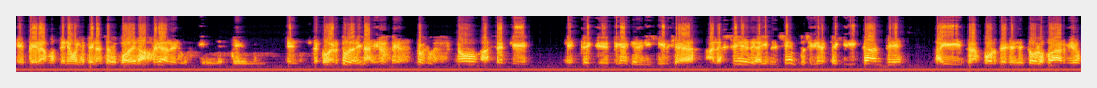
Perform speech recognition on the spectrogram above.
esperamos, tenemos la esperanza de poder ampliar la cobertura de nadie, ¿no? hacer que, este, que tengan a, la sede ahí en el centro, si bien está equidistante, hay transportes desde todos los barrios,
